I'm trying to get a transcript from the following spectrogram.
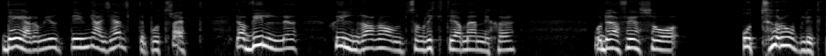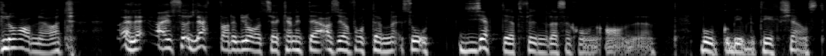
det är de ju inte. Det är ju inga hjälteporträtt. Jag ville skildra dem som riktiga människor och därför är jag så otroligt glad nu. Att, eller jag är så lättad och glad så jag kan inte... Alltså jag har fått en så jätte, jättefin recension av eh, Bok och bibliotekstjänst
